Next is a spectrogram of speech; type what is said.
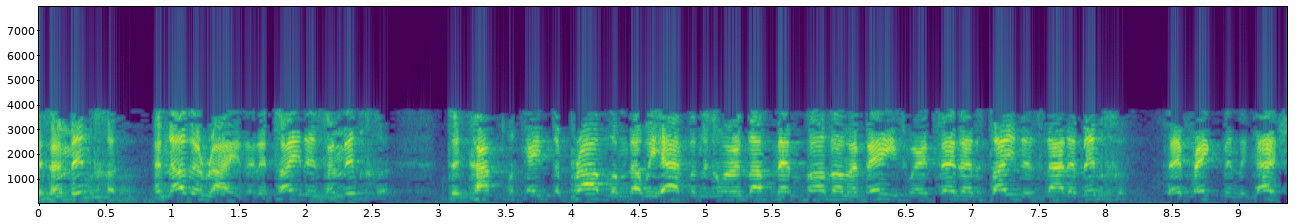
is a Mincha. Another right, and a Taida is a Mincha. To complicate the problem that we have in the Gemara Daf Mem Vav on the base, where it said that a Taida is not a Mincha. Say, Frankman, the Kash.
